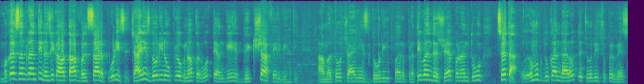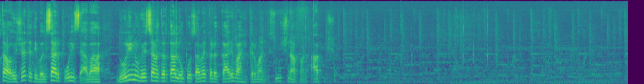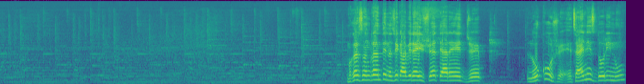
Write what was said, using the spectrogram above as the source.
મકર સંક્રાંતિ નજીક આવતા વલસાડ પોલીસે ચાઇનીઝ દોરીનો ઉપયોગ ન કરવો તે અંગે દીક્ષા ફેરવી હતી. આમ તો ચાઇનીઝ દોરી પર પ્રતિબંધ છે, પરંતુ છતાં અમુક દુકાનદારો તે ચોરી છુપે વેચતા હોય છે, તેથી વલસાડ પોલીસે આવા દોરીનું વેચાણ કરતા લોકો સામે કડક કાર્યવાહી કરવાની સૂચના પણ આપી છે. મકર સંક્રાંતિ નજીક આવી રહી છે, ત્યારે જે લોકો છે, એ ચાઇનીઝ દોરીનું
